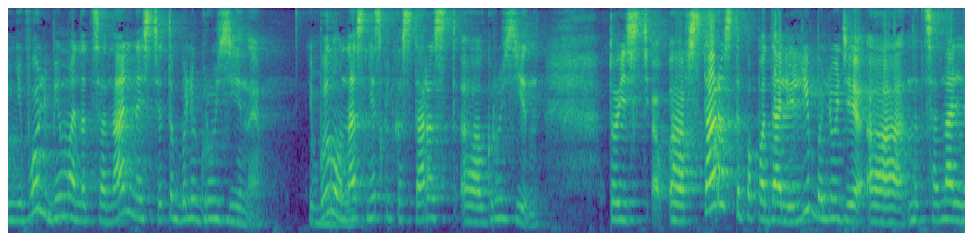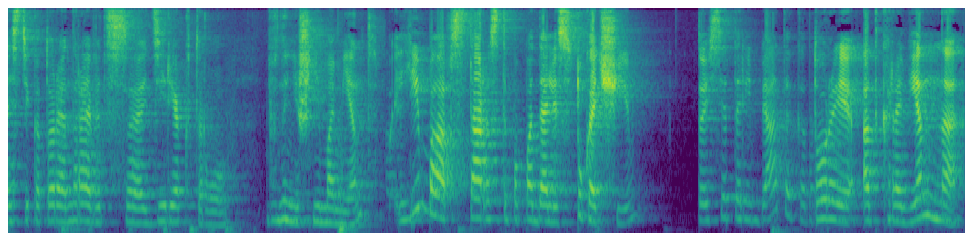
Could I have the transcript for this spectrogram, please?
у него любимая национальность это были грузины. и было у нас несколько старост э, грузин. То есть э, в старосты попадали либо люди национальности, которая нравится директору в нынешний момент, либо в старосты попадали стукачи, то есть это ребята, которые откровенно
